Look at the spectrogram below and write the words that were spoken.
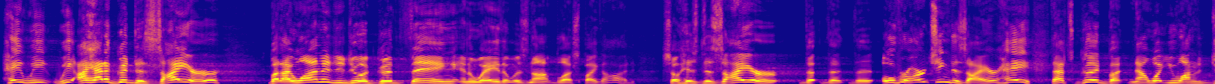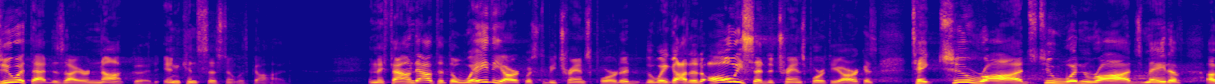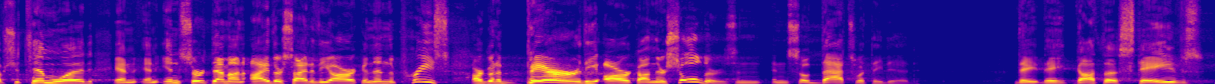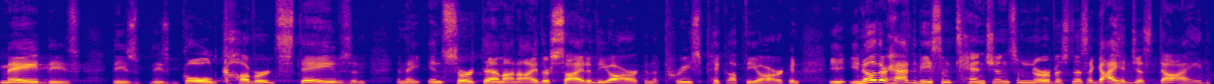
hey, we, we, I had a good desire, but I wanted to do a good thing in a way that was not blessed by God. So his desire, the, the, the overarching desire, hey, that's good, but now what you want to do with that desire, not good, inconsistent with God. And they found out that the way the ark was to be transported, the way God had always said to transport the ark, is take two rods, two wooden rods made of, of shittim wood, and, and insert them on either side of the ark. And then the priests are going to bear the ark on their shoulders. And, and so that's what they did. They, they got the staves made, these, these, these gold covered staves, and, and they insert them on either side of the ark, and the priests pick up the ark. And you, you know, there had to be some tension, some nervousness. A guy had just died.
